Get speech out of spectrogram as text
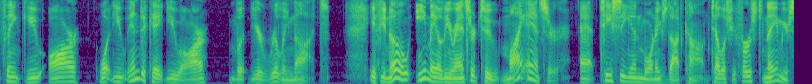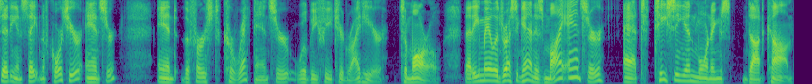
think you are what you indicate you are, but you're really not? If you know, email your answer to myanswer at tcnmornings.com. Tell us your first name, your city and state, and of course your answer. And the first correct answer will be featured right here tomorrow. That email address again is myanswer at tcnmornings.com.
